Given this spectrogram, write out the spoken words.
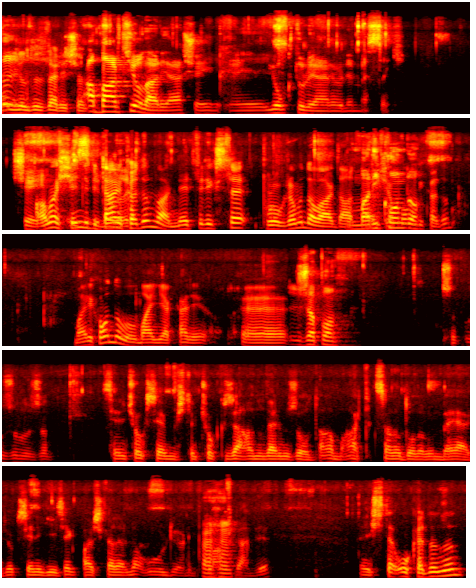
da yıldızlar için. abartıyorlar ya şey e, yoktur yani öyle bir meslek. Şey, Ama şimdi bir tane olarak. kadın var. Netflix'te programı da vardı hatta. Marie Japon Kondo. bir kadın. Marie Kondo mu manyak hani e, Japon. uzun uzun. Seni çok sevmiştim. Çok güzel anılarımız oldu ama artık sana dolabımda yer yok. Seni giyecek başkalarına uğurluyorum falan diye. E işte o kadının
